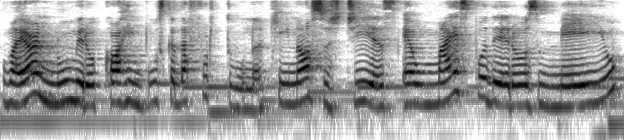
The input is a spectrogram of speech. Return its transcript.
O maior número corre em busca da fortuna, que em nossos dias é o mais poderoso meio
